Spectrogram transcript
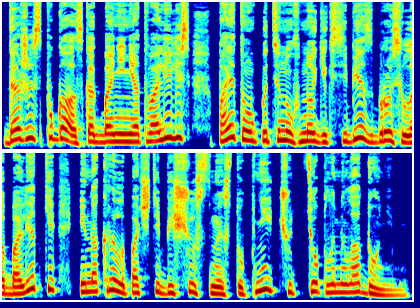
Даже испугалась, как бы они не отвалились, поэтому, потянув ноги к себе, сбросила балетки и накрыла почти бесчувственные ступни чуть теплыми ладонями.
